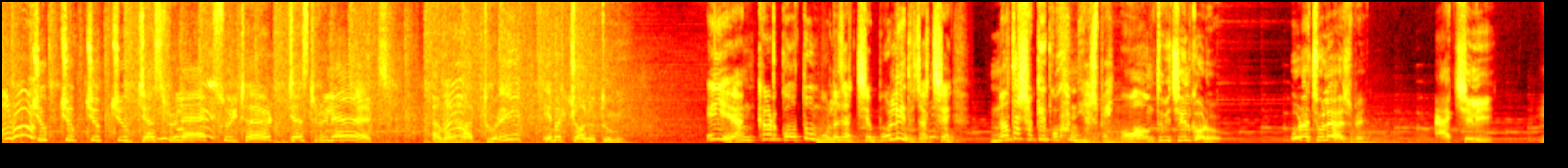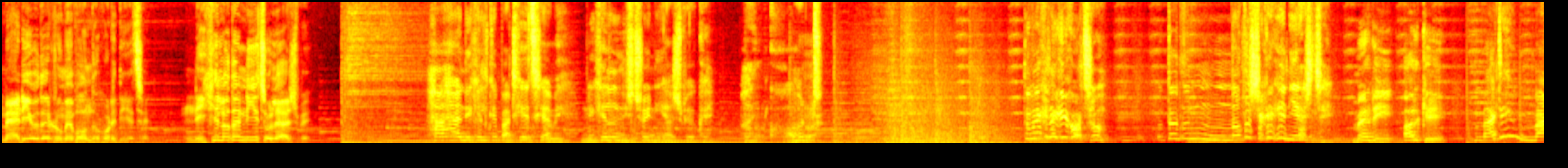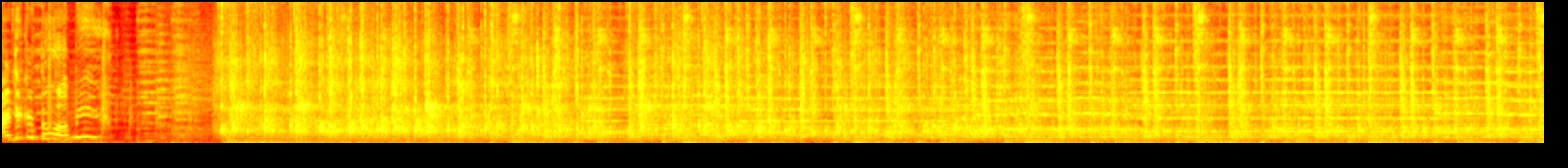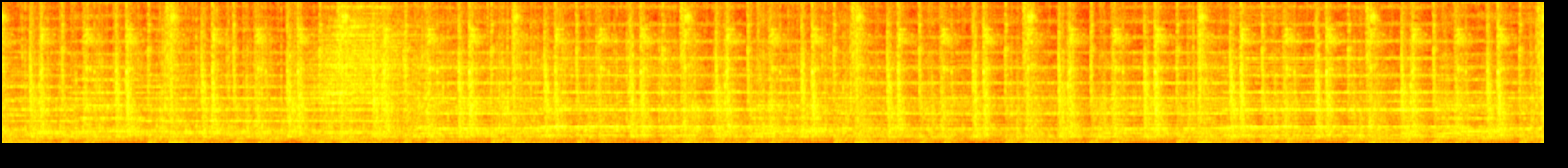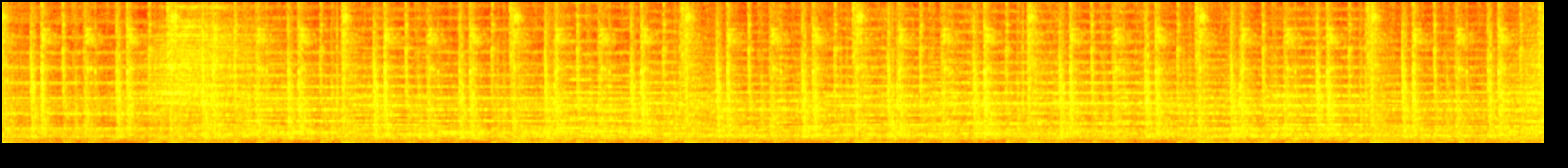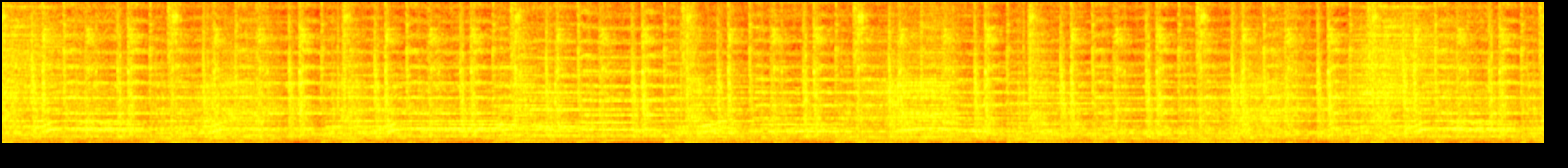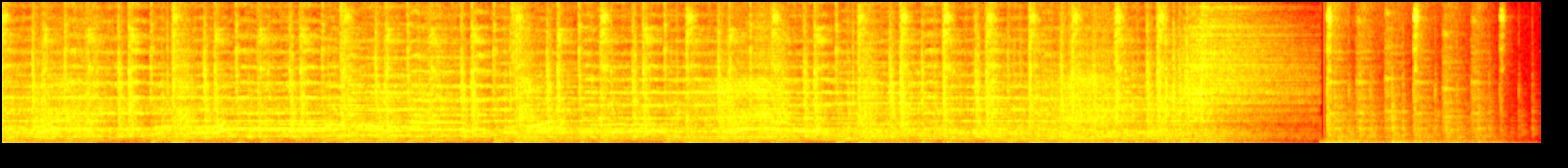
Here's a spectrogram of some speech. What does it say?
ওরো! চুপ চুপ চুপ চুপ just relax sweetheart just relax আমার হাত ধরে এবার চলো তুমি। এই অ্যাঙ্কার কত বলে যাচ্ছে বলেই তো যাচ্ছে। নাতাশাকে কখন নিয়ে আসবে? মম তুমি চিল করো। ওরা চলে আসবে। অ্যাকচুয়ালি ম্যারি ওদের রুমে বন্ধ করে দিয়েছে। নিখিল ওদের নিয়ে চলে আসবে। হ্যাঁ হ্যাঁ নিখিলকে পাঠিয়েছি আমি। নিখিল নিশ্চয়ই নিয়ে আসবে ওকে। মাই গড তুমি এখানে কি করছ? নাতাশাকে নিয়ে আসছে? ম্যাডি আর কে? ম্যাডি ম্যাডিকে তো আমি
